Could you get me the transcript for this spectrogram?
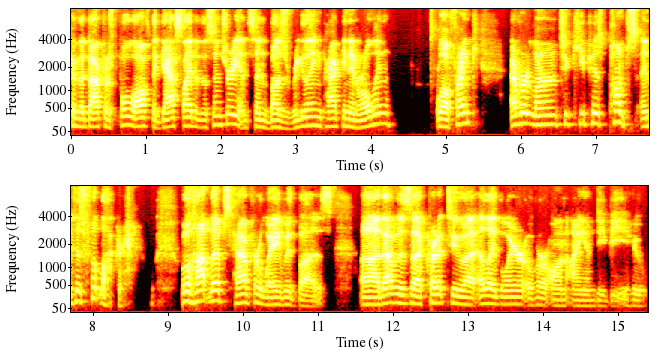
Can the doctors pull off the gaslight of the century and send Buzz reeling, packing, and rolling? Will Frank ever learn to keep his pumps in his footlocker? Will Hot Lips have her way with Buzz? Uh, that was uh, credit to uh, LA Lawyer over on IMDb, who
